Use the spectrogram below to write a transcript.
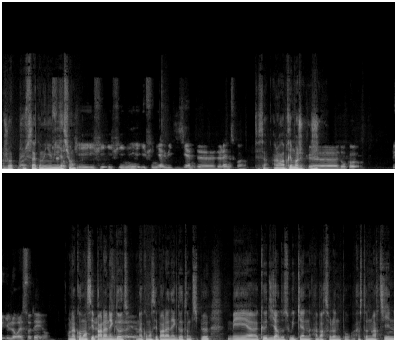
Je vois plus Ouais. ça comme une humiliation. Il, fi- il finit il finit à 8 dixièmes de, de Lens quoi. C'est ça. Alors après, moi, je, Donc, euh, donc oh, il l'aurait sauté. Hein. On a commencé par l'anecdote. On a commencé par l'anecdote un petit peu, mais euh, que dire de ce week-end à Barcelone pour Aston Martin?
